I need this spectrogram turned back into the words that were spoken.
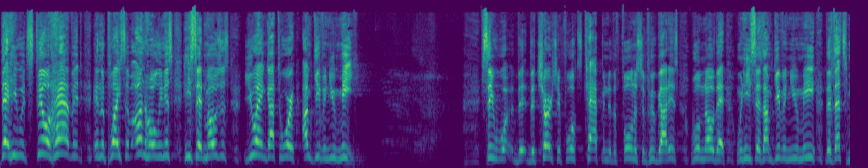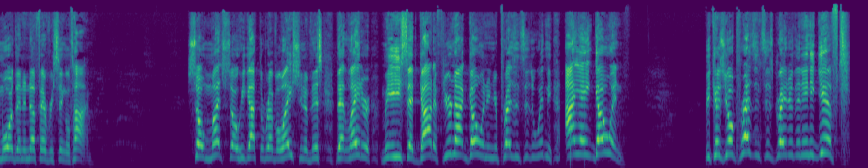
that he would still have it in the place of unholiness? He said, Moses, you ain't got to worry. I'm giving you me. See, the, the church, if we'll tap into the fullness of who God is, we'll know that when He says, I'm giving you me, that that's more than enough every single time. So much so, he got the revelation of this that later he said, God, if you're not going and your presence isn't with me, I ain't going. Because your presence is greater than any gift.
